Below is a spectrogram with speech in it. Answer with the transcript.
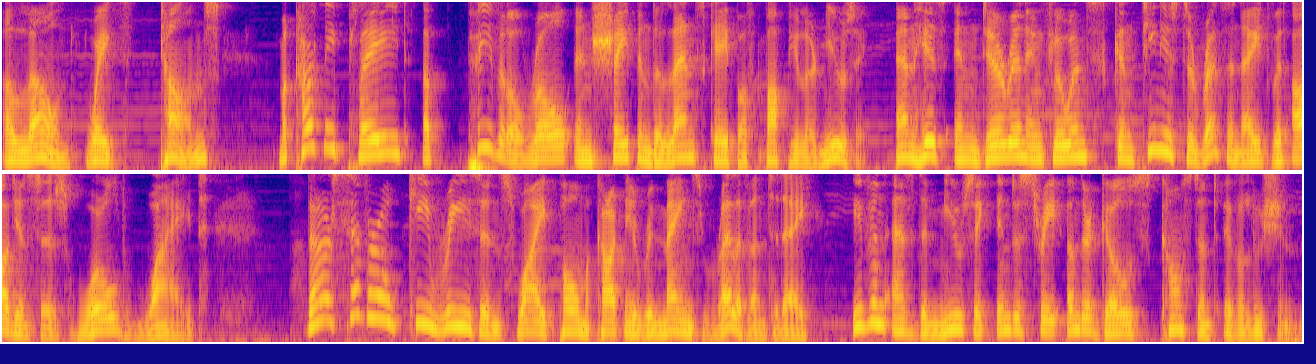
alone weighs tons, McCartney played a pivotal role in shaping the landscape of popular music, and his enduring influence continues to resonate with audiences worldwide. There are several key reasons why Paul McCartney remains relevant today, even as the music industry undergoes constant evolution.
